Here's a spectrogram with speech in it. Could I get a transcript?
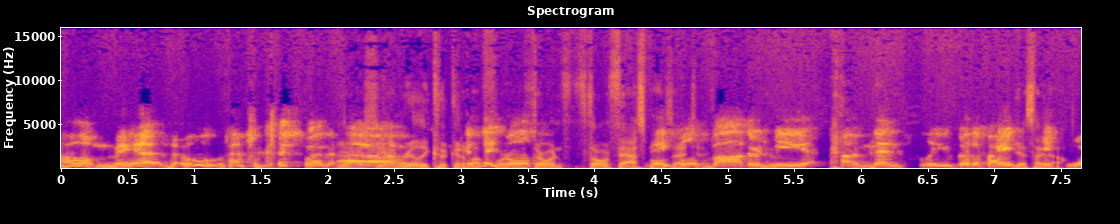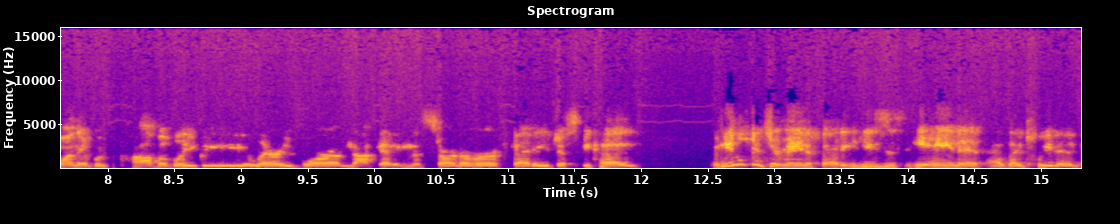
Oh man! Oh, that's a good one. Yeah, see, I'm really cooking them up for both, you, throwing throwing fastballs. They both you. bothered me immensely, but if I had yes, to pick one, it would probably be Larry Borom not getting the start over Ifedi, just because when you look at Germain Ifedi, he's just he ain't it. As I tweeted,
